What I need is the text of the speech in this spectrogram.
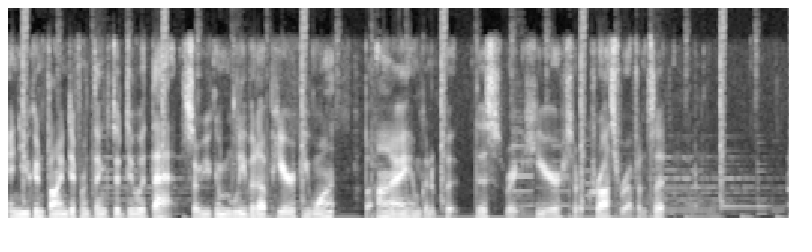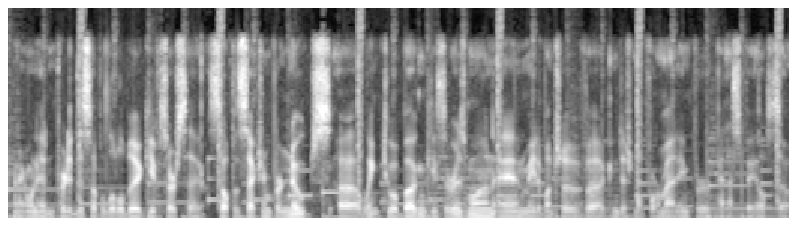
and you can find different things to do with that. So you can leave it up here if you want, but I am going to put this right here, sort of cross-reference it. I went ahead and prettied this up a little bit, gave us ourselves a section for notes, uh, link to a bug in case there is one, and made a bunch of uh, conditional formatting for pass-fail. So,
